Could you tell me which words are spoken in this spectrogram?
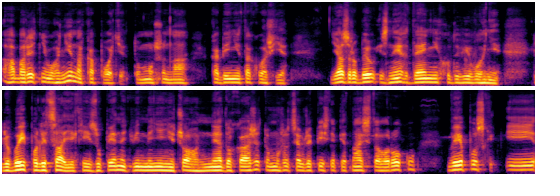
габаритні вогні на капоті, тому що на кабіні також є. Я зробив із них денні ходові вогні. Любий поліцай, який зупинить, він мені нічого не докаже, тому що це вже після 15-го року випуск. І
